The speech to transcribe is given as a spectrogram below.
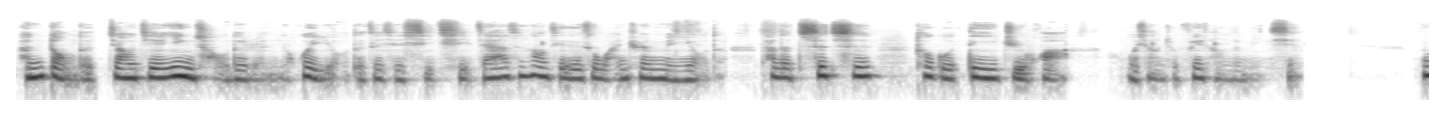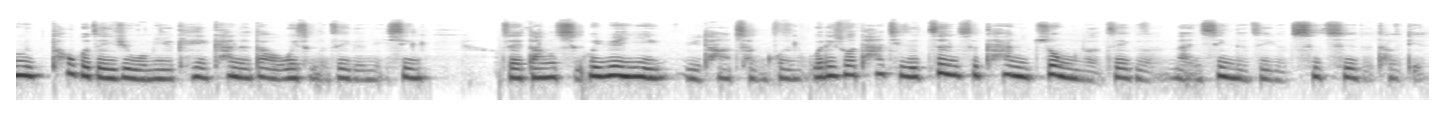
很懂得交接应酬的人会有的这些习气，在他身上其实是完全没有的。他的痴痴，透过第一句话，我想就非常的明显。那么，透过这一句，我们也可以看得到，为什么这个女性在当时会愿意与他成婚。我得说，她其实正是看中了这个男性的这个痴痴的特点。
